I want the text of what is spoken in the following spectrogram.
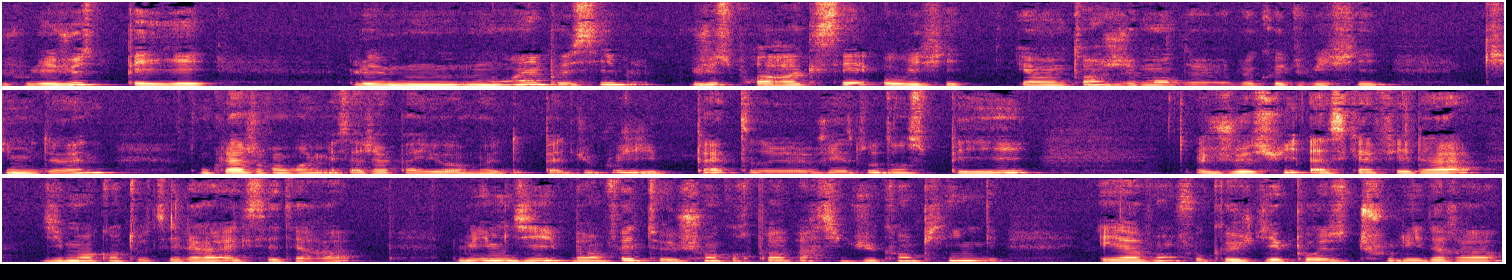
Je voulais juste payer le moins possible juste pour avoir accès au wifi. Et en même temps je demande le code wifi qui me donne. Donc là je renvoie un message à Payo en mode bah du coup j'ai pas de réseau dans ce pays. Je suis à ce café là, dis-moi quand tu es là, etc. Lui me dit bah en fait je suis encore pas partie du camping et avant faut que je dépose tous les draps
